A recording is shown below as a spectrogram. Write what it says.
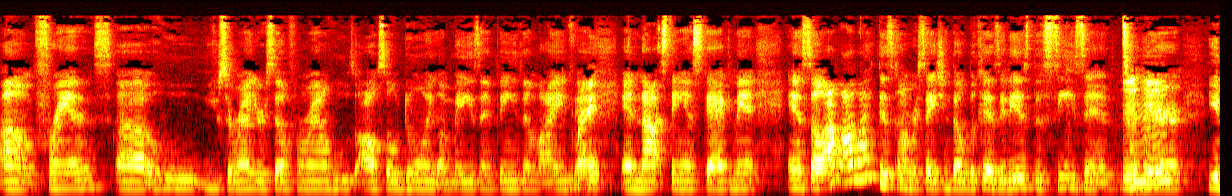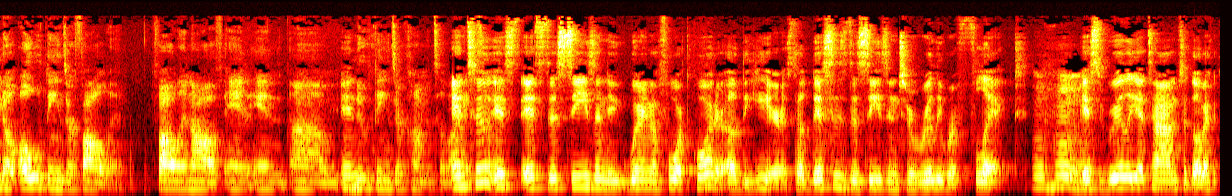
Um, friends uh, who you surround yourself around who's also doing amazing things in life right. and, and not staying stagnant. And so I, I, like this conversation though because it is the season to mm-hmm. where you know old things are falling falling off and and um and, new things are coming to life. And two, so. it's it's the season we're in the fourth quarter of the year, so this is the season to really reflect. Mm-hmm. It's really a time to go back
